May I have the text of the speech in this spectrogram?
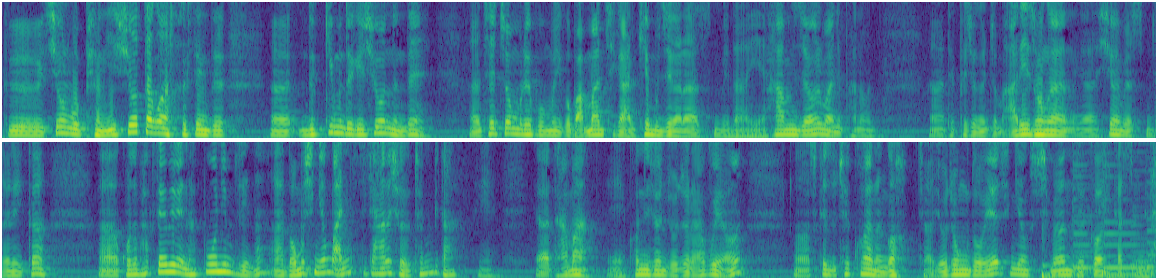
그 10월 모평이 쉬웠다고 하는 학생들 어, 느낌은 되게 쉬웠는데 어, 채점을 해보면 이거 만만치가 않게 문제가 나왔습니다. 예, 함정을 많이 파놓은 어, 대표적인 좀 아리송한 어, 시험이었습니다. 그러니까 아, 고3 학생들이나 학부모님들이나 아, 너무 신경 많이 쓰지 않으셔도 됩니다. 예, 아, 다만 예, 컨디션 조절을 하고요. 어, 스케줄 체크하는 거, 자, 요 정도에 신경 쓰시면 될 것 같습니다.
